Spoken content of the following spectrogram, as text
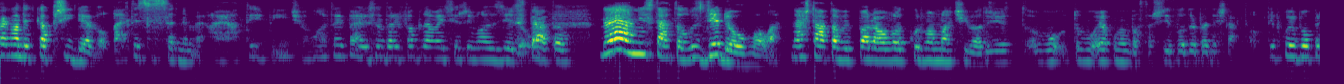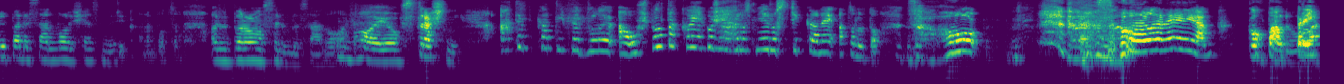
tak on teďka přijde, vole, ty si sedneme a já ty píč, vole, je právě, jsem tady fakt na večeři, vole, s dědou. S tátou. Ne, ani s tátou, s dědou, vole. Náš táta vypadal, vole, kurva mladší, vole, takže to, to jako mám starší odrobet než táta. Typkovi byl prý 50, vole, 6 mi říká, nebo co. Ale vypadal na 70, vole. No jo. Strašný. A teďka typek, vole, a už byl takový, jakože hrozně roztěkaný a tohleto. Zhol... Zholený jak kokot, vole.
